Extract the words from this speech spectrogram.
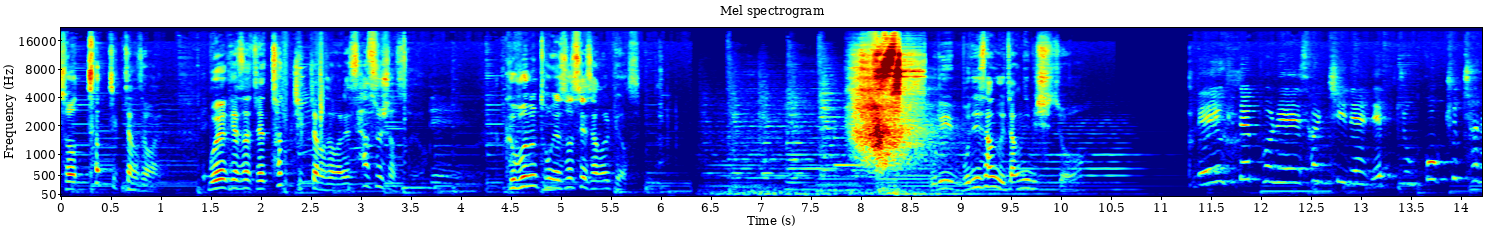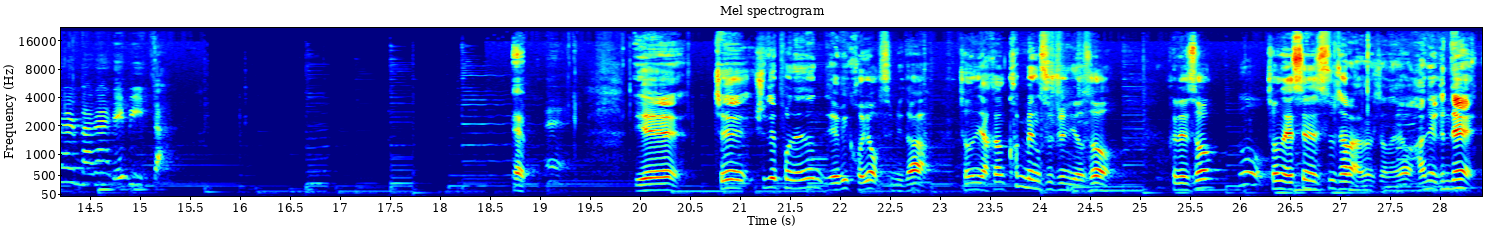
저 첫 직장 생활 무역회사 제 첫 직장 생활에 사수셨어요. 네. 그분을 통해서 세상을 배웠습니다. 우리 문희상 의장님이시죠. 내 휴대폰에 설치된 앱 중 꼭 추천할 만한 앱이 있다. 앱. 네. 예, 제 휴대폰에는 앱이 거의 없습니다. 저는 약간 컴맹 수준이어서 그래서 너 저는 SNS도 잘 안 하잖아요. 아니 근데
